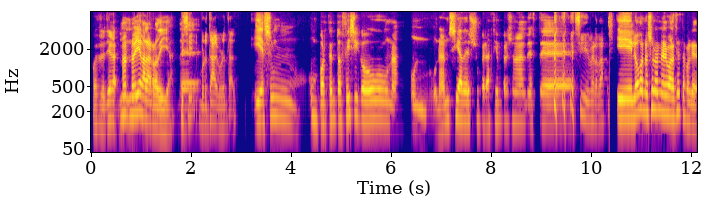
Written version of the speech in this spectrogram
pues le llega, no, no llega a la rodilla. Sí, sí, Eh, brutal, brutal. y es un, un portento físico, una, un- una ansia de superación personal de este. Sí, es verdad. y luego no solo en el baloncesto, porque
